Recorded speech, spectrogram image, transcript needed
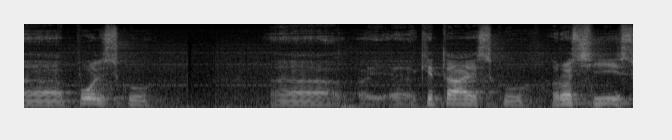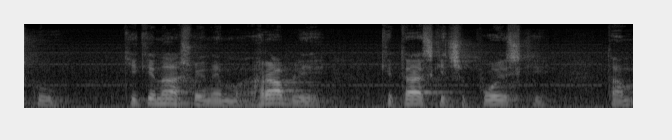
е, польську, е, китайську, російську, тільки нашої нема. Граблі китайські чи польські, там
